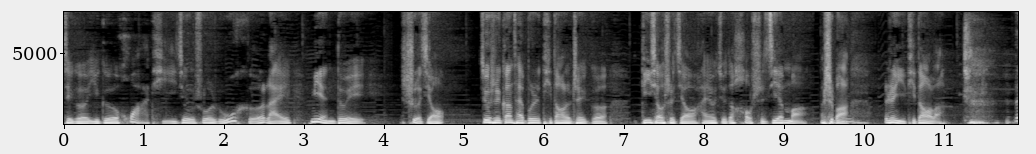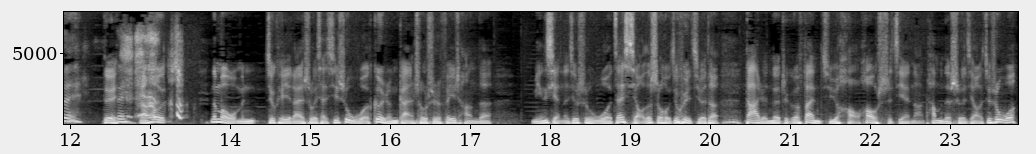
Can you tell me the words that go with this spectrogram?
这个一个话题，就是说如何来面对社交。就是刚才不是提到了这个低效社交，还有觉得耗时间嘛，是吧？任意提到了，对，对，对然后，那么我们就可以来说一下，其实我个人感受是非常的明显的，就是我在小的时候就会觉得大人的这个饭局好耗时间呐、他们的社交，就是我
